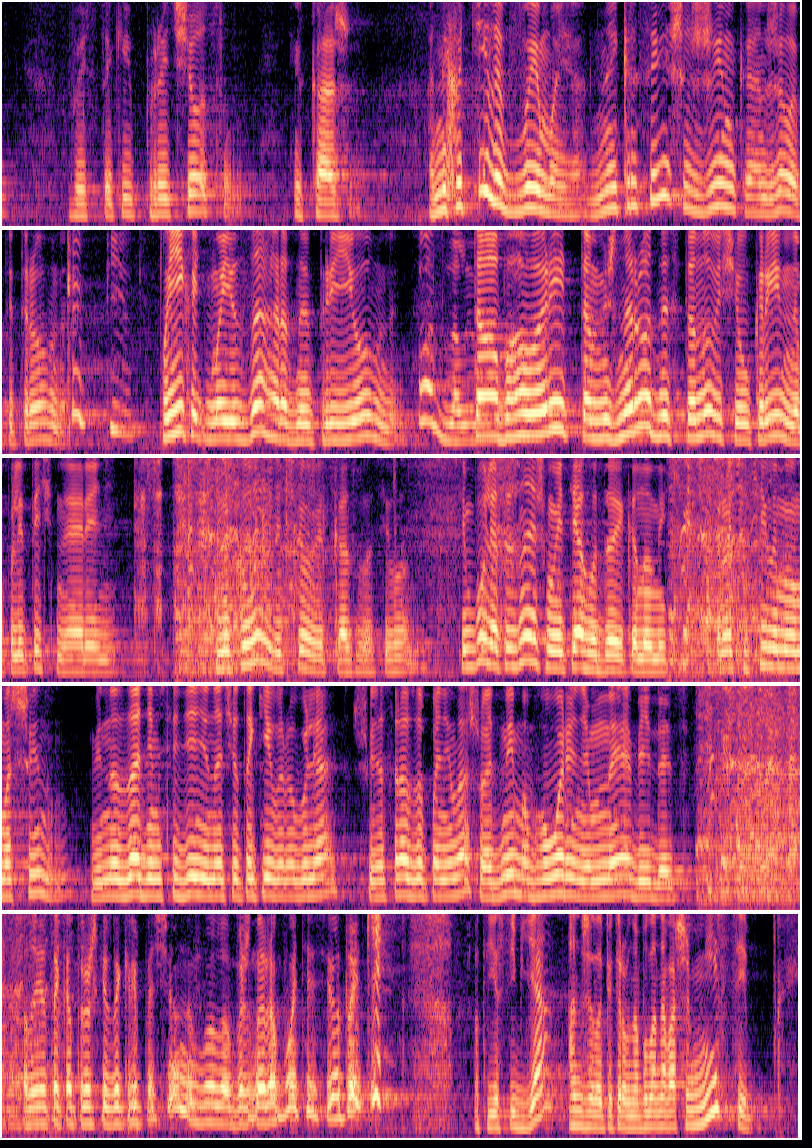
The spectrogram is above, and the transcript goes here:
весь такий причосаний, і каже: а не хотіли б ви, моя найкрасивіша жінка Анжела Петровна, поїхати в мою загородну прийомну От залив. та обговорити там міжнародне становище України на політичній арені. Красота. Ну коли від цього відказувалась, Ілона? Тим більше, ти знаєш мою тягу до економіки. Коротше, сіли ми в машину. Він на задньому сидінні почав таке виробляти, що я одразу поняла, що одним обговоренням не обійдеться. Але я така трошки закріпощена була, бо ж на роботі все таки. От якщо б я, Анжела Петровна, була на вашому місці,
